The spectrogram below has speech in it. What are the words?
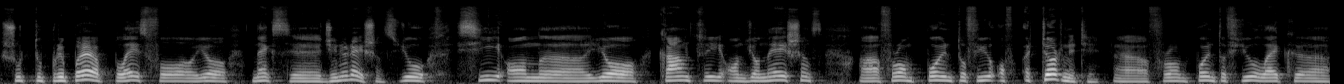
should to prepare a place for your next uh, generations. You see on uh, your country, on your nations, uh, from point of view of eternity, uh, from point of view like uh,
